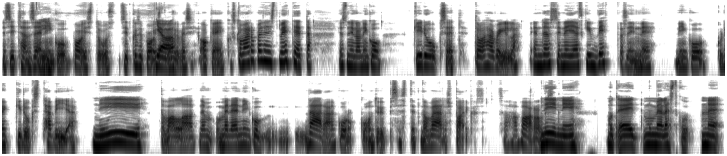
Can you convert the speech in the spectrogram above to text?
Ja sittenhän se niin. Niin kuin poistuu, sitten kun se poistuu Joo. se vesi. Okei, okay. koska mä rupesin sitten miettimään, että jos niillä on niin kuin kidukset tuolla Harryllä, entä jos sinne jäisikin vettä sinne, niin kuin, kun ne kidukset häviää? Niin. Tavallaan, että ne menee niin kuin väärään kurkkuun tyyppisesti, että ne on väärässä paikassa. Se onhan vaarallista. Niin, niin. Mutta ei mun mielestä, kun ne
